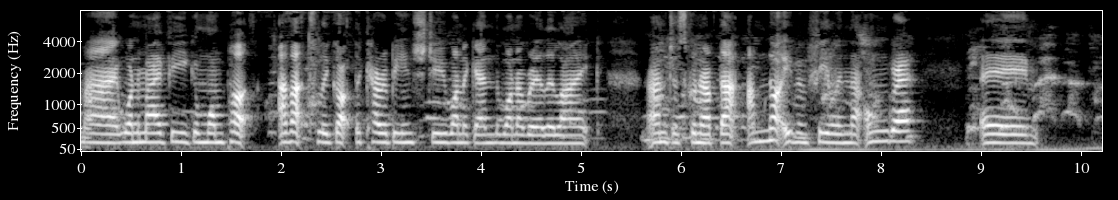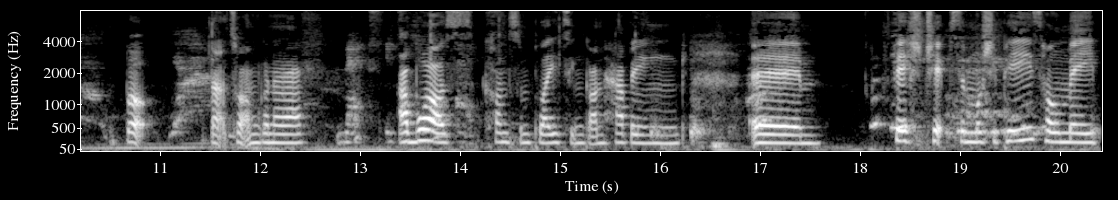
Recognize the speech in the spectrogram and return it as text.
my one of my vegan one pots. I've actually got the Caribbean stew one again, the one I really like. I'm just gonna have that. I'm not even feeling that hungry, um, but that's what I'm gonna have. I was contemplating on having um, fish chips and mushy peas, homemade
